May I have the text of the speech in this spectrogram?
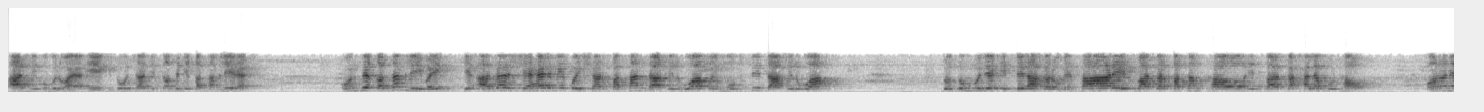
آدمی کو بلوایا، ایک، دو، چار جتنوں سے بھی قسم لے رہا ہے۔ ان سے قسم لی بھائی کہ اگر شہر میں کوئی شرپسند داخل ہوا، کوئی مفسد داخل ہوا، تو تم مجھے اطلاع کرو گے۔ سارے اس بات پر قسم کھاؤ، اس بات کا حلف اٹھاؤ۔ انہوں نے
